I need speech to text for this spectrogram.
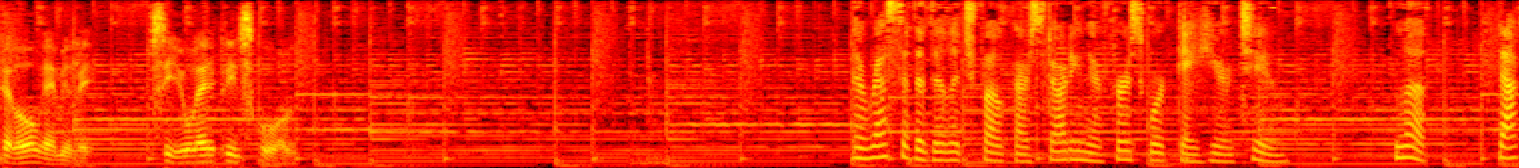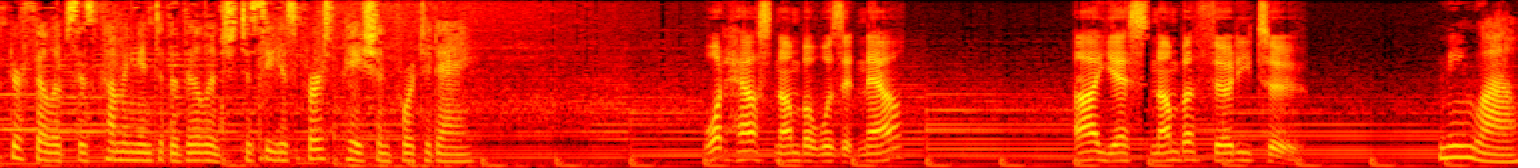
Hello Emily. See you later in school. The rest of the village folk are starting their first workday here too. Look, Dr. Phillips is coming into the village to see his first patient for today. What house number was it now? Ah yes, number 32. Meanwhile,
